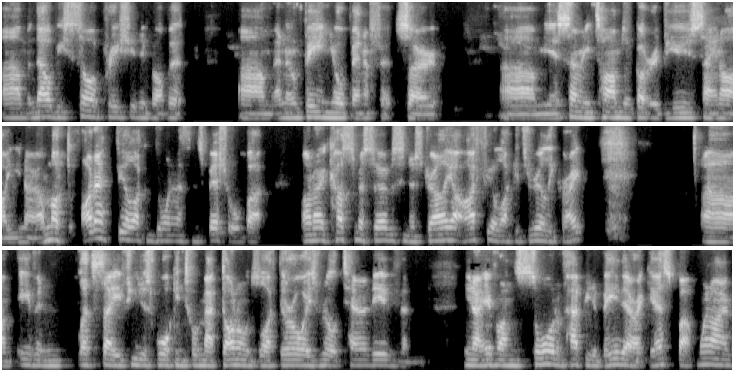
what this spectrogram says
um, and they'll be so appreciative of it, um, and it'll be in your benefit. So, um, yeah, so many times I've got reviews saying, "Oh, you know, I'm not, I don't feel like I'm doing anything special, but I know customer service in Australia, I feel like it's really great." Um, even let's say if you just walk into a McDonald's, like they're always real attentive, and you know everyone's sort of happy to be there, I guess. But when I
